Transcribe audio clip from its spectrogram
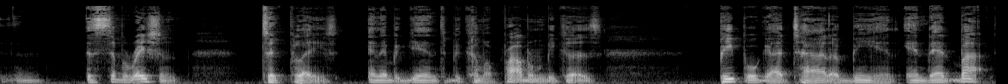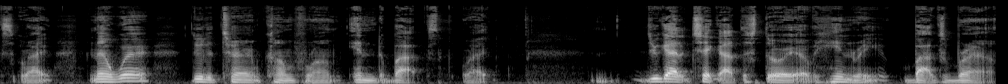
The separation took place and it began to become a problem because people got tired of being in that box, right? Now, where do the term come from in the box, right? You got to check out the story of Henry Box Brown.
